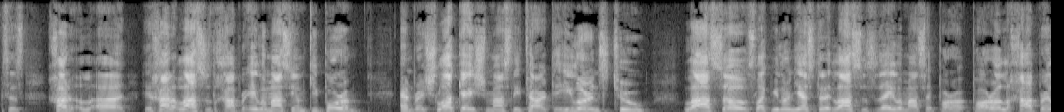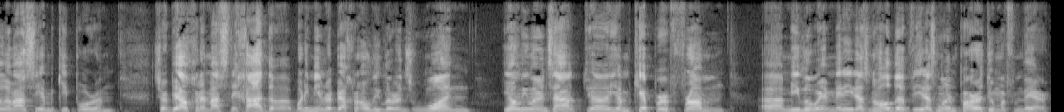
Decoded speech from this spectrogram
He says, uh, Lasos Lachaper, Elamasi Yom Kippurim. And Rish Lakish Masli Tarti. He learns two. Lasos, like we learned yesterday, lasos is elamase para, lechaper elamase yom kippurim. So Rabbi Yochanan masnichada, what do you mean Rabbi Yochanan only learns one? He only learns out uh, Yom Kippur from uh, Miluim, and he doesn't hold it, he doesn't learn Paraduma from there.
